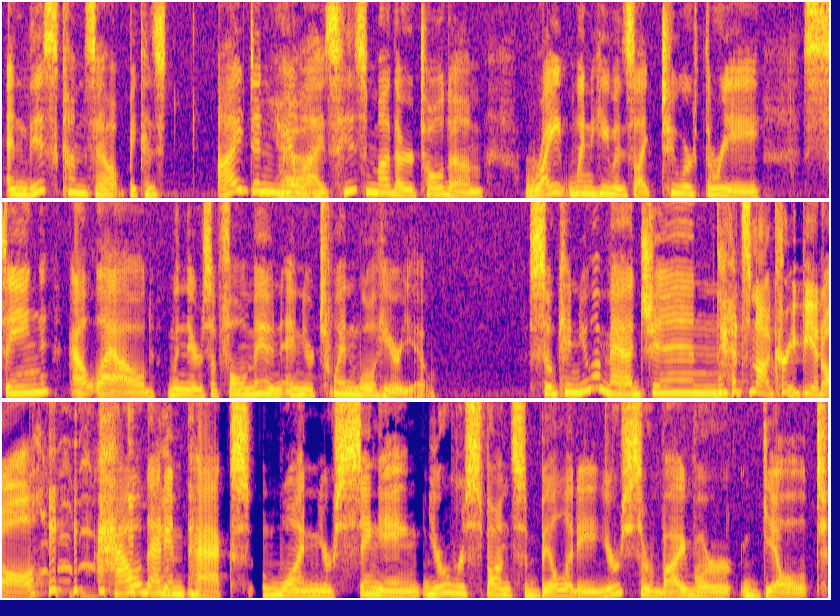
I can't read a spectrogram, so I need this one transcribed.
And this comes out because I didn't yeah. realize his mother told him right when he was like two or three sing out loud when there's a full moon and your twin will hear you. So, can you imagine That's not creepy at all. how that impacts one, your singing, your responsibility, your survivor guilt?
